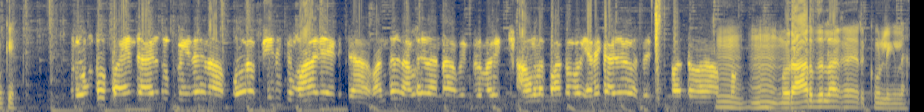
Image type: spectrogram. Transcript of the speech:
ஓகே. ரொம்ப பயந்து அழுது போய் தான் நான் போறப்ப எனக்கு மாதிரி ஆயிடுச்சேன் வந்தது நல்லது வேண்டாம் அப்படின்ற மாதிரி அவங்கள பார்க்கும்போது எனக்கு அழுது வந்துச்சு. பார்த்தோம் ஒரு ஆறுதலாக இருக்கும் இல்லைங்களா?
